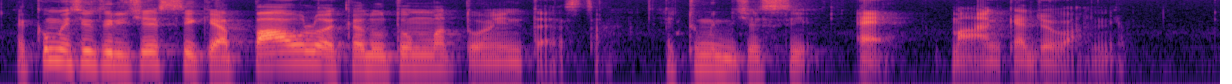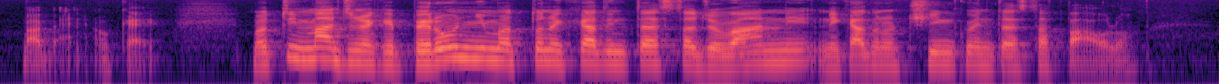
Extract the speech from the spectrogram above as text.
È come se ti dicessi che a Paolo è caduto un mattone in testa e tu mi dicessi eh, ma anche a Giovanni. Va bene, ok. Ma tu immagina che per ogni mattone che cade in testa a Giovanni ne cadono 5 in testa a Paolo.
